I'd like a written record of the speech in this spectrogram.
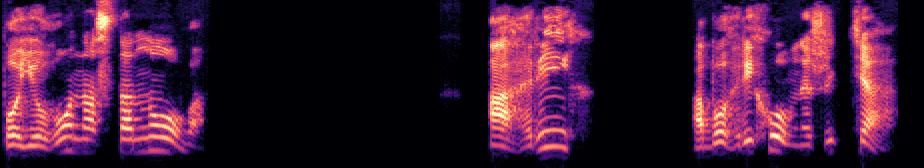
по Його настановам. А гріх або гріховне життя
